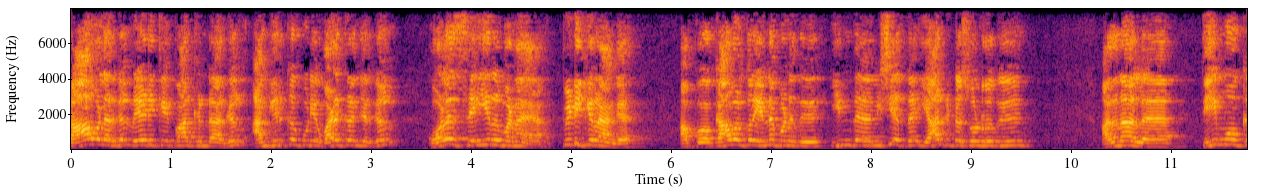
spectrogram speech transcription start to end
காவலர்கள் வேடிக்கை பார்க்கின்றார்கள். அங்கு இருக்கக்கூடிய வழக்கறிஞர்கள் கொலை செய்யறவன பிடிக்கிறாங்க. அப்போ காவல்துறை என்ன பண்ணுது? இந்த விஷயத்தை யார்கிட்ட சொல்றது? அதனால திமுக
